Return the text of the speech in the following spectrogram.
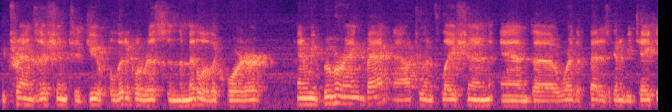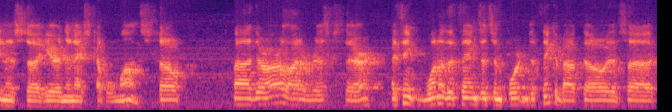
We transitioned to geopolitical risks in the middle of the quarter, and we boomeranged back now to inflation and uh, where the Fed is going to be taking us uh, here in the next couple of months. So. there are a lot of risks there. I think one of the things that's important to think about, though, is uh,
